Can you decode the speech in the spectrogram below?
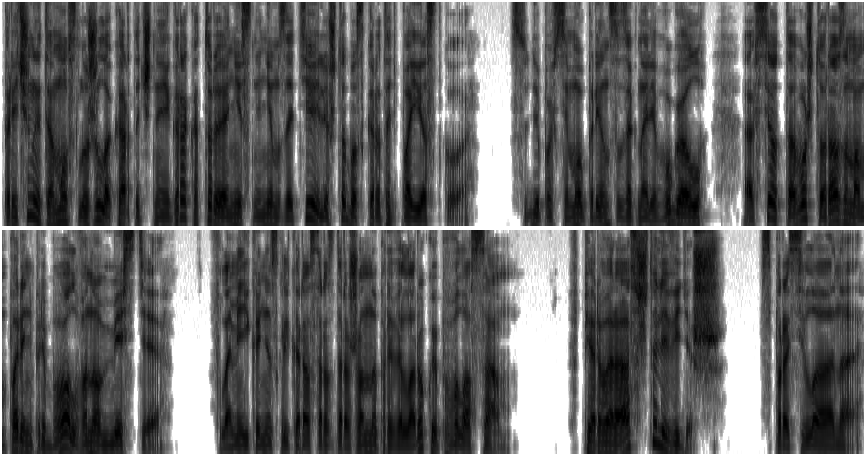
Причиной тому служила карточная игра, которую они с Ниним затеяли, чтобы скоротать поездку. Судя по всему, принца загнали в угол, а все от того, что разумом парень пребывал в ином месте. Фламейка несколько раз раздраженно провела рукой по волосам. «В первый раз, что ли, видишь?» — спросила она.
